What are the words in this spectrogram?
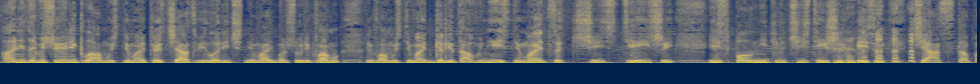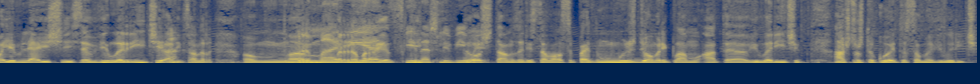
А Они там еще и рекламу снимают. То есть сейчас Вилла Рич снимает большую рекламу. Рекламу снимает Галита. В ней снимается чистейший исполнитель чистейших песен, часто появляющийся в Вилла Ричи, Александр эм, Бромарецкий, наш любимый. Тоже там зарисовался. Поэтому мы ждем рекламу от э, Вилла Ричи. А что ж такое это самое Вилла Ричи?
